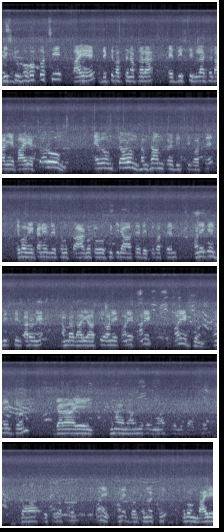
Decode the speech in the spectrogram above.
বৃষ্টি উপভোগ করছি। বাইরে দেখতে পাচ্ছেন আপনারা, এই বৃষ্টি বিলাসে দাঁড়িয়ে বাইরে চরম এবং চরম ঝমঝম করে বৃষ্টি পড়ছে এবং এখানে যে সমস্ত আগত অতিথিরা আছে, দেখতে পাচ্ছেন, অনেকেই বৃষ্টির কারণে আমরা দাঁড়িয়ে আছি। অনেক অনেক অনেক, অনেকজন অনেকজন যারা এই হুমায়ুন আহমেদের নোয়াজ করতে আসছেন যারা দেখতে পাচ্ছেন, অনেক অনেক দর্শনার্থী এবং বাইরে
